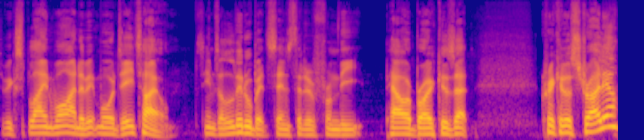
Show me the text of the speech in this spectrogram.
to explain why in a bit more detail. Seems a little bit sensitive from the power brokers at Cricket Australia,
